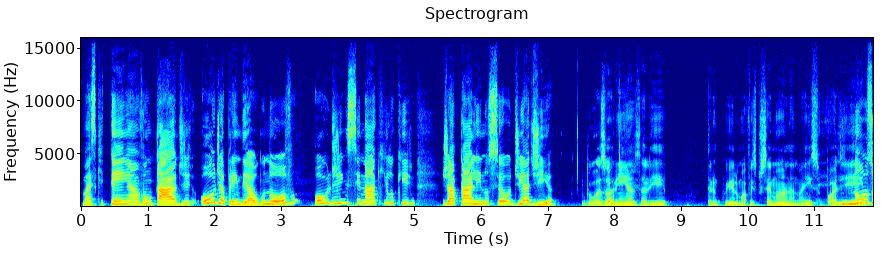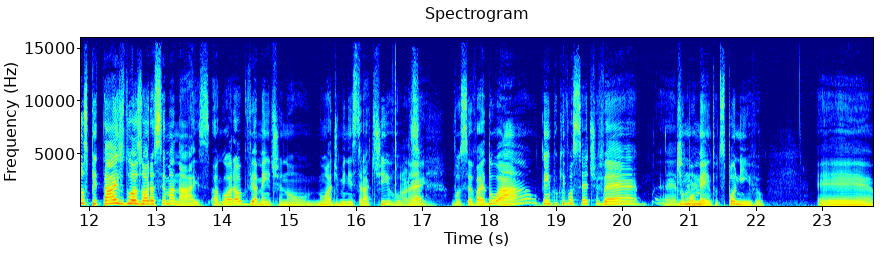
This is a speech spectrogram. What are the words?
mas que tenha vontade ou de aprender algo novo ou de ensinar aquilo que já está ali no seu dia a dia. Duas horinhas ali, tranquilo, uma vez por semana, não é isso? Pode ir. Nos hospitais, duas horas semanais. Agora, obviamente, no, no administrativo, Ah, né? sim. Você vai doar o tempo que você tiver é, no momento disponível. É,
